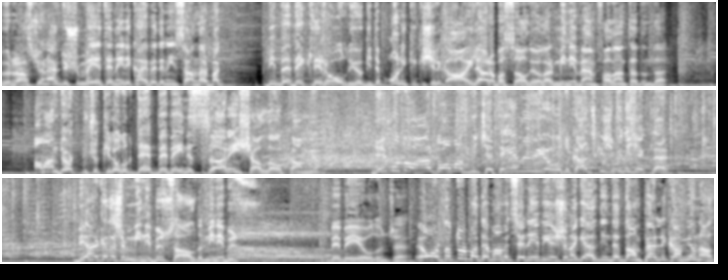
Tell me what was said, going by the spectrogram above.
Böyle rasyonel düşünme yeteneğini kaybeden insanlar bak bir bebekleri oluyor gidip 12 kişilik aile arabası alıyorlar minivan falan tadında. Aman 4,5 kiloluk dev bebeğini sığar inşallah o kamyon. Ne bu doğar doğmaz bir çeteye mi üye oldu? Kaç kişi binecekler? Bir arkadaşım minibüs aldı minibüs bebeği olunca. E orada durma devam et seneye bir yaşına geldiğinde damperli kamyon al.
